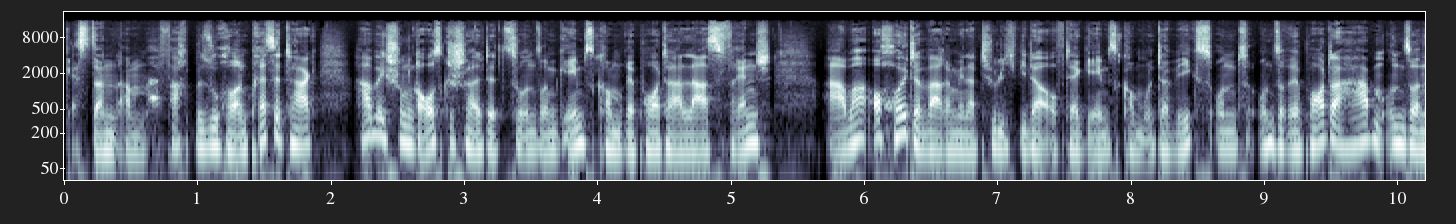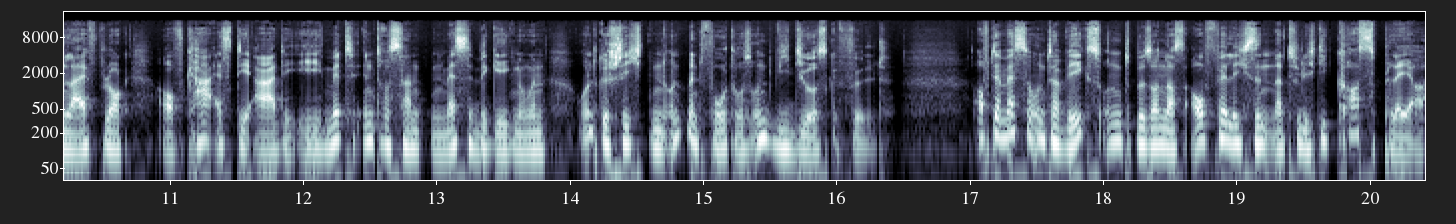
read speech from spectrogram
Gestern am Fachbesucher- und Pressetag habe ich schon rausgeschaltet zu unserem Gamescom-Reporter Lars French, aber auch heute waren wir natürlich wieder auf der Gamescom unterwegs und unsere Reporter haben unseren Live-Blog auf ksda.de mit interessanten Messebegegnungen und Geschichten und mit Fotos und Videos gefüllt. Auf der Messe unterwegs und besonders auffällig sind natürlich die Cosplayer,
